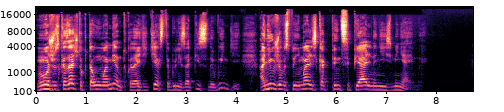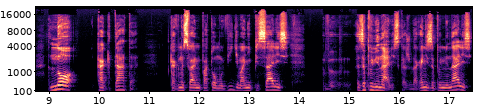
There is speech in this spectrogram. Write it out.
Мы можем сказать, что к тому моменту, когда эти тексты были записаны в Индии, они уже воспринимались как принципиально неизменяемые. Но когда-то, как мы с вами потом увидим, они писались, запоминались, скажем так, они запоминались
